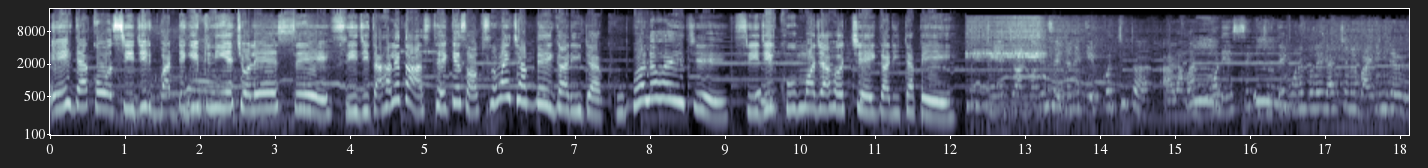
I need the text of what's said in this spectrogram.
এই দেখো, শ্রীজির বার্থডে গিফট নিয়ে চলে এসছে। শ্রীজি, তাহলে তো আজ থেকে সব সময় চাপবে এই গাড়িটা। খুব ভালো হয়েছে। শ্রীজির খুব মজা হচ্ছে এই গাড়িটা পেয়ে। জন্মদিন, সেই জন্য কেক করছি তো। আর আমার কিছুতেই মনে যাচ্ছে না, বাইরে যাবে।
